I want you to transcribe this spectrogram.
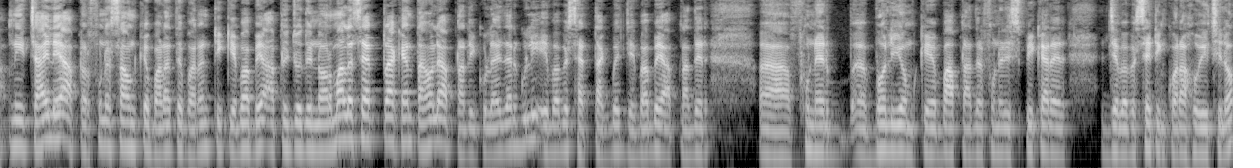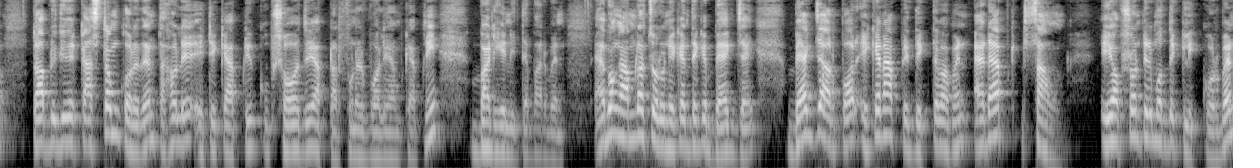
আপনি চাইলে আপনার ফোনের সাউন্ডকে বাড়াতে পারেন। ঠিক এভাবে আপনি যদি নর্মালে সেট রাখেন, তাহলে আপনার ইকুলাইজারগুলি এভাবে সেট থাকবে। যেভাবে আপনাদের ফোনের ভলিউমকে বা আপনাদের ফোনের স্পিকারের যেভাবে সেটিং করা হয়েছিল। তো আপনি যদি কাস্টম করে দেন, তাহলে এটিকে আপনি খুব সহজে আপনার ফোনের ভলিউমকে আপনি বাড়িয়ে নিতে পারবেন। এবং আমরা চলুন এখান থেকে ব্যাক যাই। ব্যাক যাওয়ার পর এখানে আপনি দেখতে পাবেন অ্যাডাপ্ট সাউন্ড এই অপশনটির মধ্যে ক্লিক করবেন।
